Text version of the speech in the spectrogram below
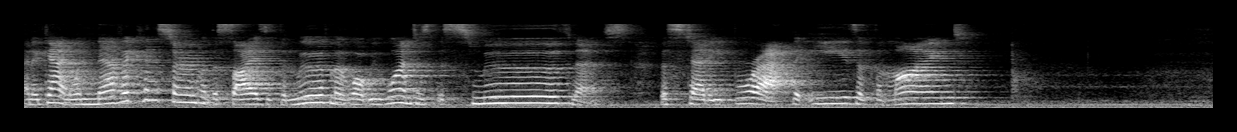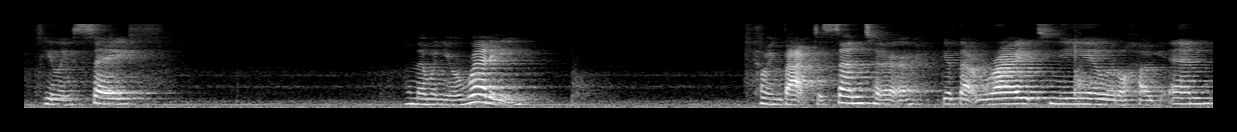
And again, we're never concerned with the size of the movement. What we want is the smoothness, the steady breath, the ease of the mind, feeling safe. And then when you're ready, coming back to center, give that right knee a little hug in.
